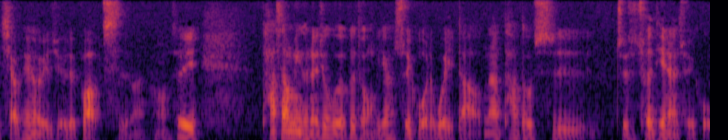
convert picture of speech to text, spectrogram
小朋友也觉得不好吃嘛，哦，所以它上面可能就会有各种一样水果的味道，那它都是就是纯天然水果，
